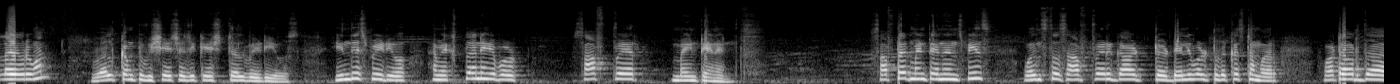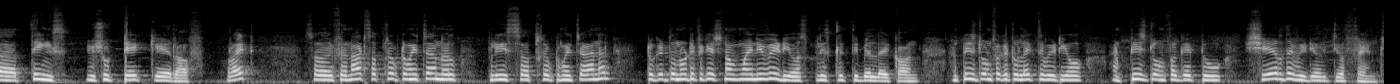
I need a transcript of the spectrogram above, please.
Hello everyone, welcome to Vishesh Educational Videos. In this video, I am explaining about software maintenance. Software maintenance means once the software got uh, delivered to the customer, what are the things you should take care of, right? So if you're not subscribed to my channel, please subscribe to my channel. To get the notification of my new videos, please click the bell icon. And please don't forget to like the video and please don't forget to share the video with your friends.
